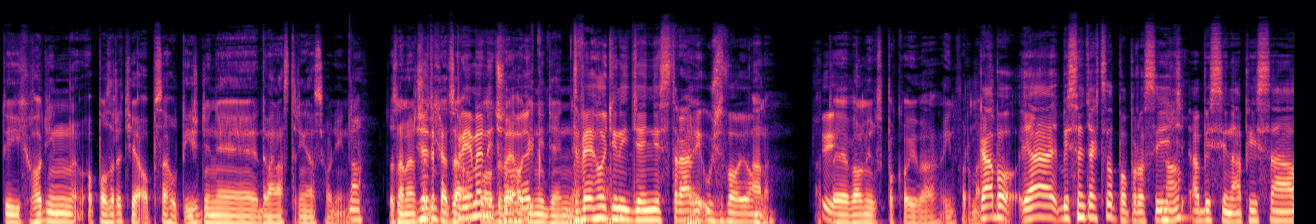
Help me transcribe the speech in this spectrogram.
tých hodín o pozretia obsahu týždenne je 12-13 hodín. No. To znamená, Že že vychádza okolo priemerný 2 človek hodiny denne. dve hodiny denne strávi Hej. už s vojom. Áno. A to je veľmi uspokojivá informácia. Gabo, ja by som ťa chcel poprosiť, No. aby si napísal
